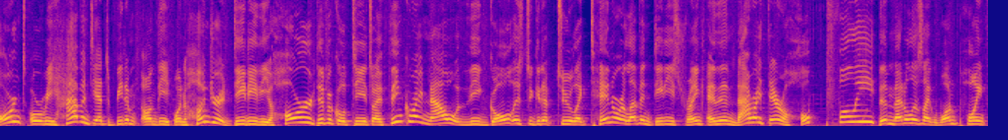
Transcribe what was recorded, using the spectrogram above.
aren't, or we haven't yet to beat him on the 100 DD, the hard difficulty. So I think right now the goal is to get up to like 10 or 11 DD strength. And then that right there, hopefully the medal is like 1.5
